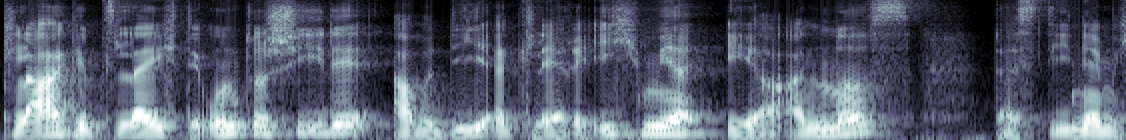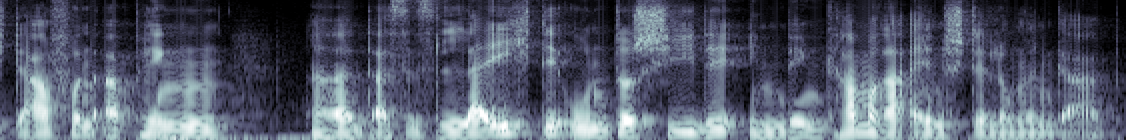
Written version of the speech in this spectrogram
Klar gibt es leichte Unterschiede, aber die erkläre ich mir eher anders, dass die nämlich davon abhängen, dass es leichte Unterschiede in den Kameraeinstellungen gab.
